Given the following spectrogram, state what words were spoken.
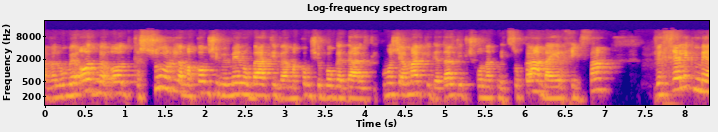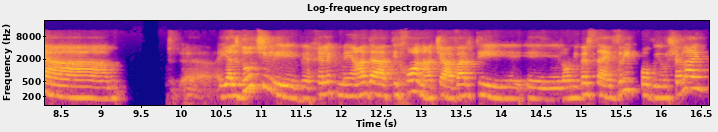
אבל הוא מאוד מאוד קשור למקום שממנו באתי והמקום שבו גדלתי. כמו שאמרתי, גדלתי בשכונת מצוקה, בעיר חיפה, וחלק מה... הילדות שלי וחלק מעד התיכון, עד שעברתי אה, לאוניברסיטה העברית פה בירושלים,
